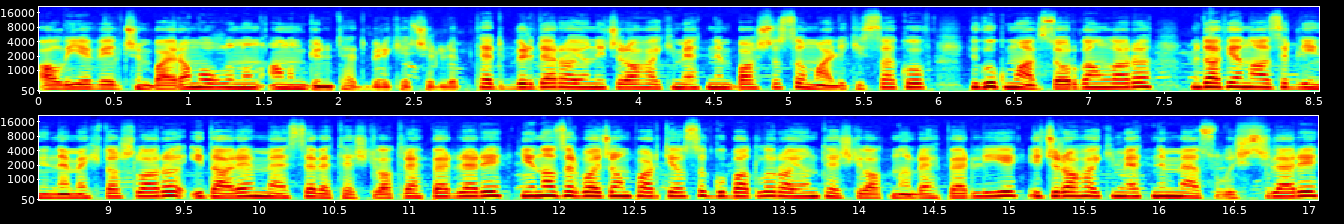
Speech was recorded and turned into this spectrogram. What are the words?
Aliyev Elçin Bayramoğlunun anım günü tədbiri keçirilib. Tədbirdə rayon icra hakimiyyətinin başçısı Malik İsakov, hüquq mühafizə orqanları, Müdafiə Nazirliyinin əməkdaşları, idarə, müəssisə və təşkilat rəhbərləri, Yeni Azərbaycan Partiyası Qubadlı rayon təşkilatının rəhbərliyi, icra hakimiyyətinin məsul işçiləri,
